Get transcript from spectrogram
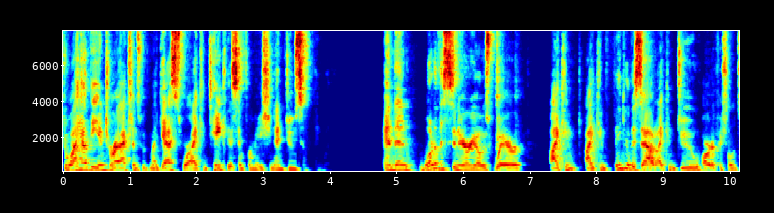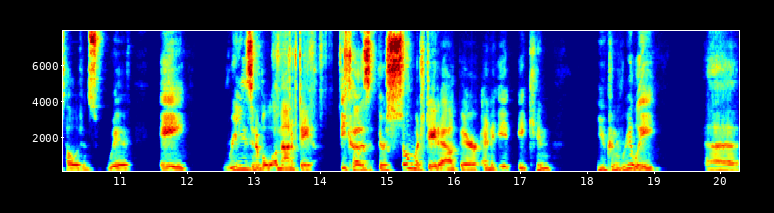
do I have the interactions with my guests where I can take this information and do something with it? And then what are the scenarios where I can, I can figure this out, I can do artificial intelligence with a reasonable amount of data? Because there's so much data out there and it, it can, you can really uh,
